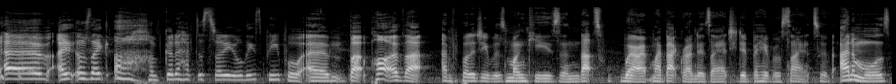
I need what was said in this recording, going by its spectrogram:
Um, I, I was like, oh, I'm gonna have to study all these people. Um, but part of that anthropology was monkeys, and that's where I, my background is. I actually did behavioral science with animals,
